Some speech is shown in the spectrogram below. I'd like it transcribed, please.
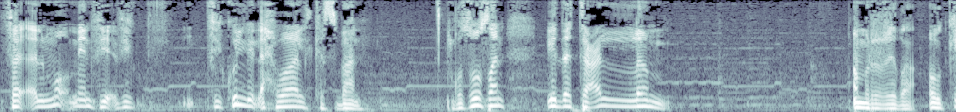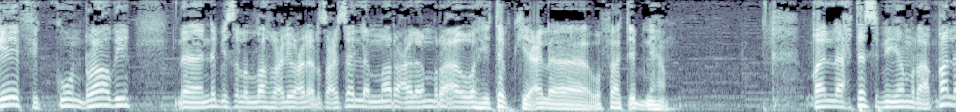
فالمؤمن في في في كل الأحوال كسبان. خصوصا إذا تعلم أمر الرضا. أو كيف يكون راضي. النبي صلى الله عليه وعلى آله وسلم مر على امرأة وهي تبكي على وفاة ابنها. قال لا احتسبي يا امرأة. قال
